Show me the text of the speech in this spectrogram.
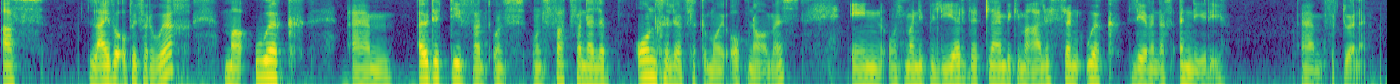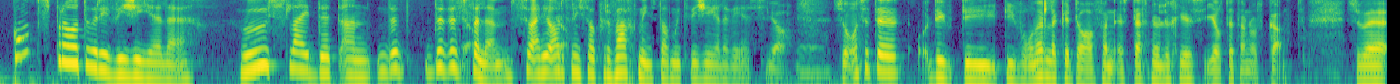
as lywe op die verhoog, maar ook ehm um, auditief want ons ons vat van hulle ongelooflike mooi opnames en ons manipuleer dit klein bietjie maar hulle sing ook lewendig in hierdie ehm um, vertoning. Kom ons praat oor die visuele. Hoe sluit dit aan? Dit dit is ja. film. So uit die aard ja. van die saak verwag mens daar moet visuele wees. Ja. So ons het 'n die die die wonderlike daarvan is tegnologie is heeltyd aan ons kant. So ehm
